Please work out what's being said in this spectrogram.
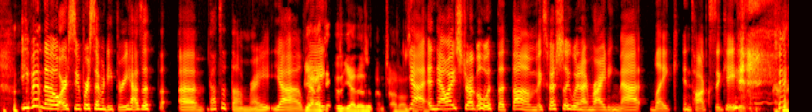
even though our Super 73 has a th- um that's a thumb, right? Yeah. Yeah, like- think those, yeah, those are thumb throttles. yeah, and now I struggle with the thumb, especially when I'm riding that like intoxicated.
